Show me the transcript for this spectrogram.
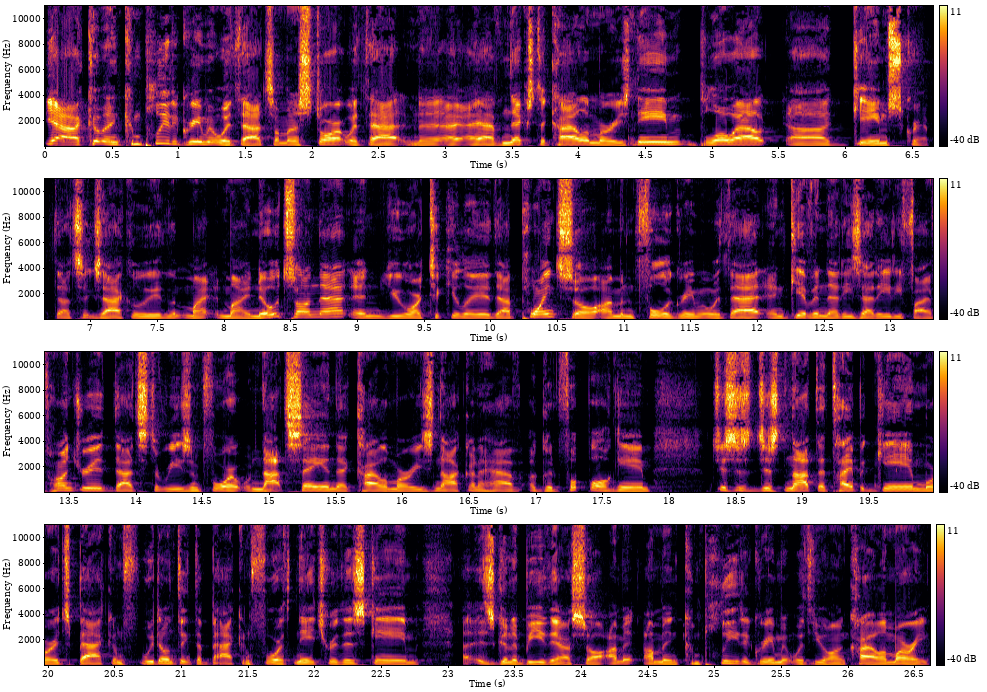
Yeah, I'm in complete agreement with that. So I'm going to start with that. And I have next to Kyler Murray's name, blowout uh, game script. That's exactly my, my notes on that. And you articulated that point. So I'm in full agreement with that. And given that he's at 8,500, that's the reason for it. We're not saying that Kyler Murray's not going to have a good football game just is just not the type of game where it's back and we don't think the back and forth nature of this game uh, is going to be there. So I'm in, I'm in complete agreement with you on Kyler Murray.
